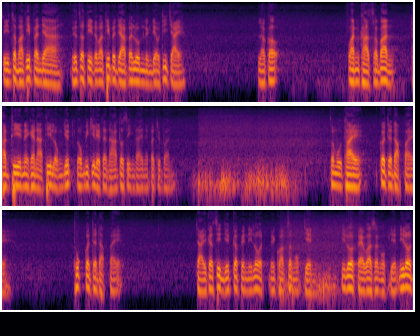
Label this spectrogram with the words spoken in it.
ศีลสมาธิปัญญา หรือสติสมาธิปัญญาไปรวมหนึ่งเดียวที่ใจ แล้วก็ฟันขาดสะบั้นทันทีในขณะที่หลงยึดหลงมีกิเลสตัณหาต่อสิ่งใดในปัจจุบัน สมุทัยก็จะดับไป ทุกข์ก็จะดับไป ใจก็สิ้นยึดก็เป็นนิโรธเป็นความสงบเย็น นิโรธแปลว่าสงบเย็น นิโรธ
